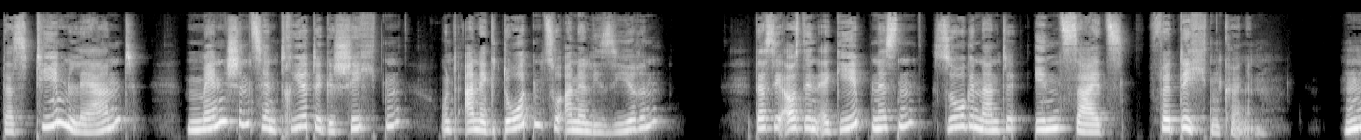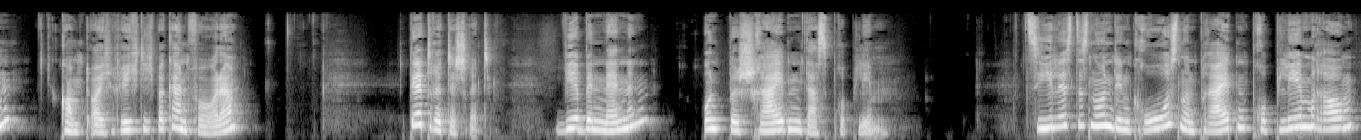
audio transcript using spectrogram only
das Team lernt, menschenzentrierte Geschichten und Anekdoten zu analysieren, dass sie aus den Ergebnissen sogenannte Insights verdichten können. Hm? Kommt euch richtig bekannt vor, oder? Der dritte Schritt. Wir benennen und beschreiben das Problem. Ziel ist es nun, den großen und breiten Problemraum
